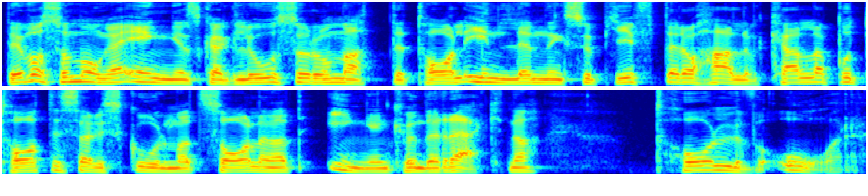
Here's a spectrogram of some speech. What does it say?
Det var så många engelska glosor och mattetal, inlämningsuppgifter och halvkalla potatisar i skolmatsalen att ingen kunde räkna. 12 år.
